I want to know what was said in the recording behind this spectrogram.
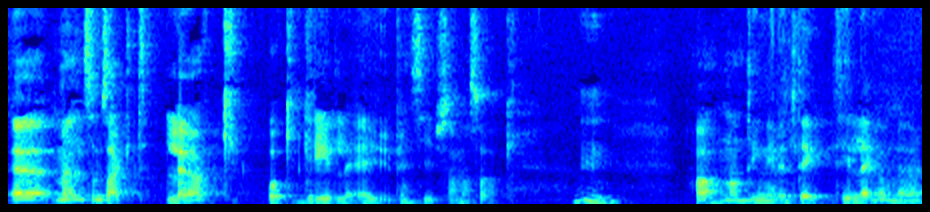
Eh, Men som sagt, lök och grill är ju i princip samma sak. Ja, någonting ni vill tillägga om det här?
